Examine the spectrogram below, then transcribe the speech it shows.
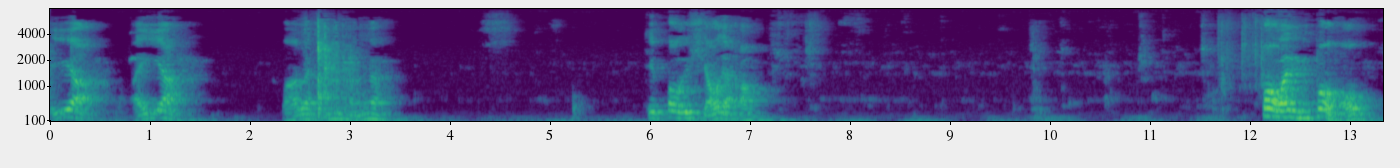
哎呀，哎呀，完了，心疼啊！这鲍鱼小点啊，爆完鱼爆头。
